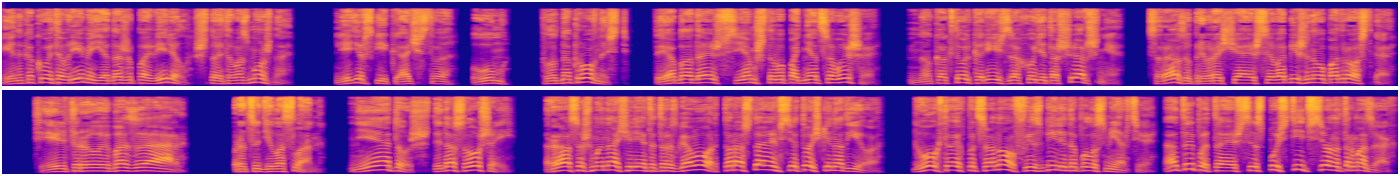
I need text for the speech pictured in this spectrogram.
И на какое-то время я даже поверил, что это возможно. Лидерские качества, ум, хладнокровность. Ты обладаешь всем, чтобы подняться выше. Но как только речь заходит о шершне, сразу превращаешься в обиженного подростка. «Фильтруй базар!» — процедил Аслан. «Нет уж, ты дослушай. Раз уж мы начали этот разговор, то расставим все точки над «ё». Двух твоих пацанов избили до полусмерти, а ты пытаешься спустить все на тормозах.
